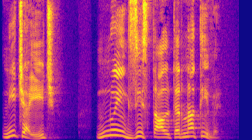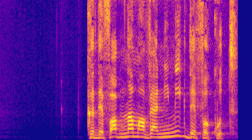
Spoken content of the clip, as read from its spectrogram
nici aici nu există alternative. Că, de fapt, n-am avea nimic de făcut.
